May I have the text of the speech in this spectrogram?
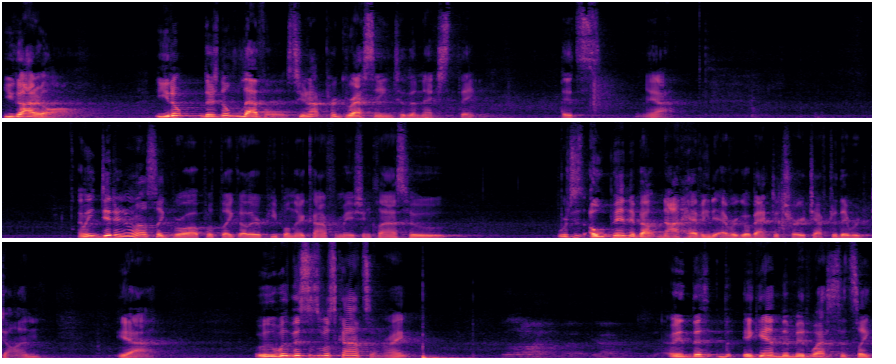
you got it all. You don't there's no levels. You're not progressing to the next thing. It's yeah. I mean, did anyone else like grow up with like other people in their confirmation class who were just open about not having to ever go back to church after they were done? Yeah. This is Wisconsin, right? Illinois. I mean, this again, the Midwest. It's like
